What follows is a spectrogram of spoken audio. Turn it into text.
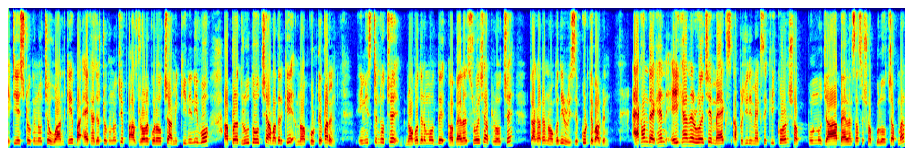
এটিএস টোকেন হচ্ছে ওয়ান কে বা এক হাজার টোকেন হচ্ছে পাঁচ ডলার করে হচ্ছে আমি কিনে নিব। আপনারা দ্রুত হচ্ছে আমাদেরকে নক করতে পারেন। ইনস্ট্যান্ট হচ্ছে নগদের মধ্যে ব্যালেন্স রয়েছে আপনারা হচ্ছে টাকাটা নগদে রিসিভ করতে পারবেন। এখন দেখেন, এইখানে রয়েছে ম্যাক্স আপনি যদি ম্যাক্সে ক্লিক করেন, সম্পূর্ণ যা ব্যালেন্স আছে সবগুলো হচ্ছে আপনার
